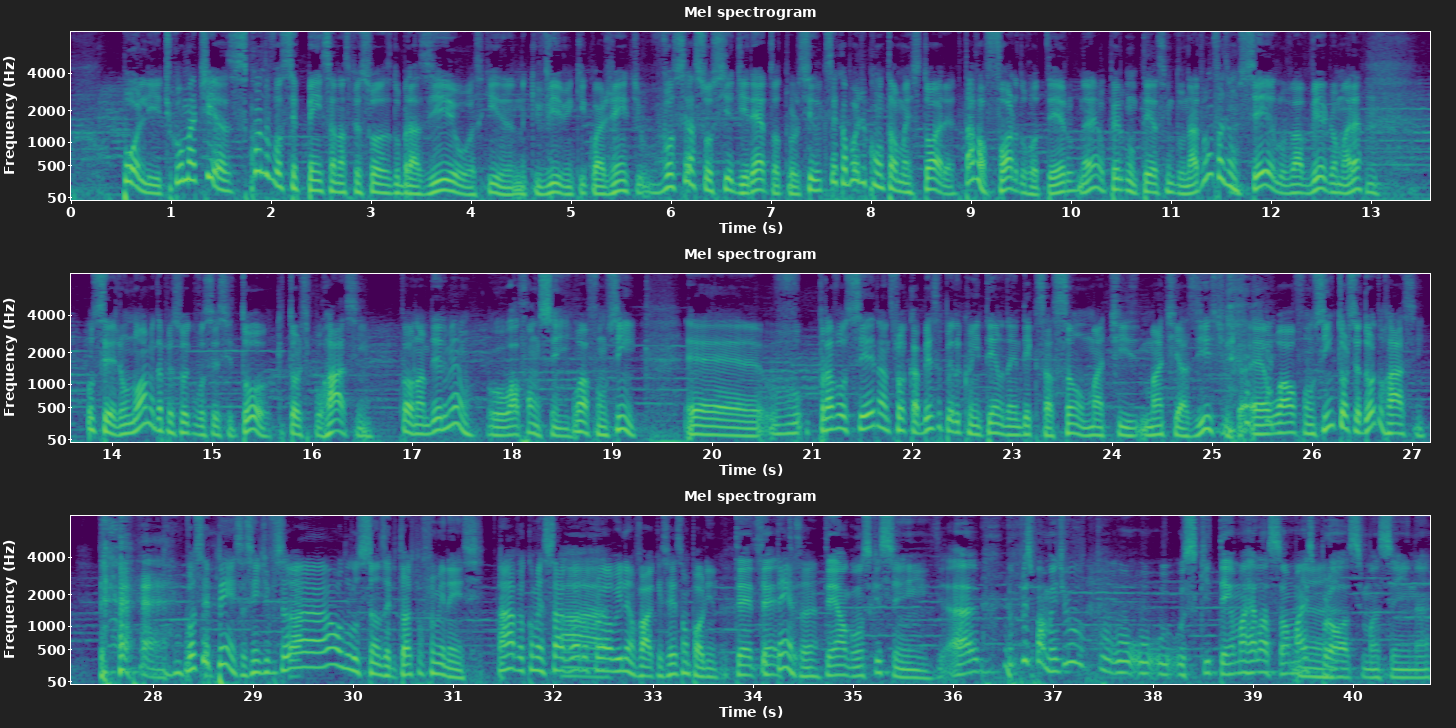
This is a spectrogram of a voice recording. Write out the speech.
político. Matias, quando você pensa nas pessoas do Brasil, as que, que vivem aqui com a gente, você associa direto à torcida? Porque você acabou de contar uma história, tava fora do roteiro, né? Eu perguntei assim do nada, vamos fazer um selo, vá verde amarelo? Ou seja, o nome da pessoa que você citou, que torce pro Racing, qual é o nome dele mesmo? O Alfonsin. O Afonso. É, pra você, na sua cabeça, pelo que eu entendo da indexação mati, matiasística, é o Alfonso torcedor do Racing. Você pensa assim, tipo, ah, o Lulu Santos ele torce pro Fluminense. Ah, vai começar agora Ah. pra William Vaca, esse aí é São Paulino. Tem, Você tem, tem essa? tem alguns que sim. É, principalmente o- o- o- os que têm uma relação mais É. próxima, assim, né?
